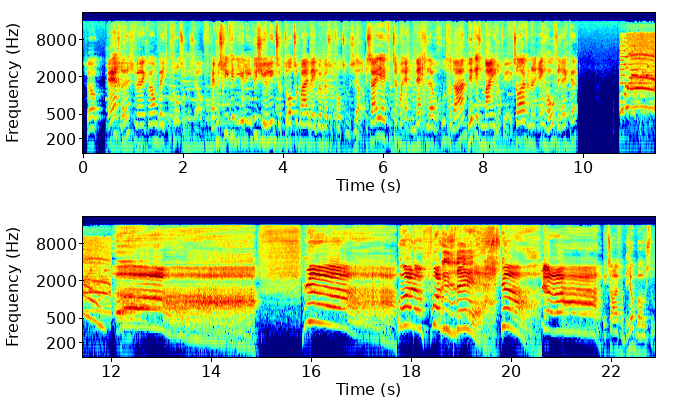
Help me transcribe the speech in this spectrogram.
Zo, ergens ben ik wel een beetje trots op mezelf. Kijk, misschien vinden jullie, dus jullie niet zo trots op mij, maar ik ben best wel trots op mezelf. Zij heeft het zeg maar echt next level goed gedaan. Dit is mijn nog weer. Ik zal even een eng hoofd trekken. Oh! fuck is this? Ja. Ja. Ik zal even heel boos doen.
